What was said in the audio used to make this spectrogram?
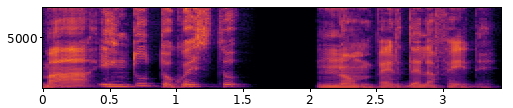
Ma in tutto questo non perde la fede.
